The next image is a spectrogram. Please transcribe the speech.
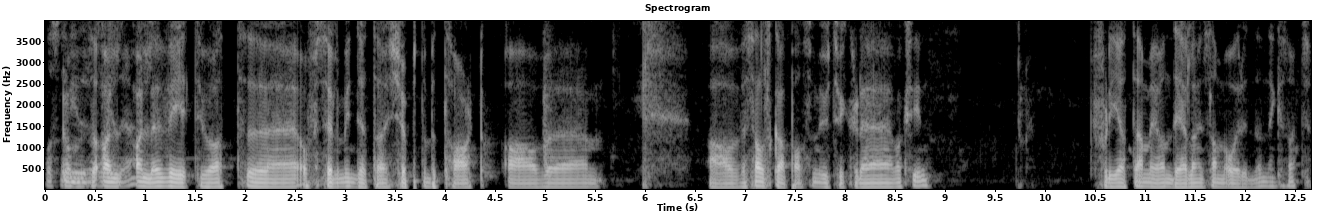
Og så videre så og så alle, videre. alle vet jo at uh, offisielle myndigheter har kjøpt og betalt av, uh, av selskapene som utvikler vaksinen. Fordi at de er jo en del av den samme ordenen, ikke sant.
